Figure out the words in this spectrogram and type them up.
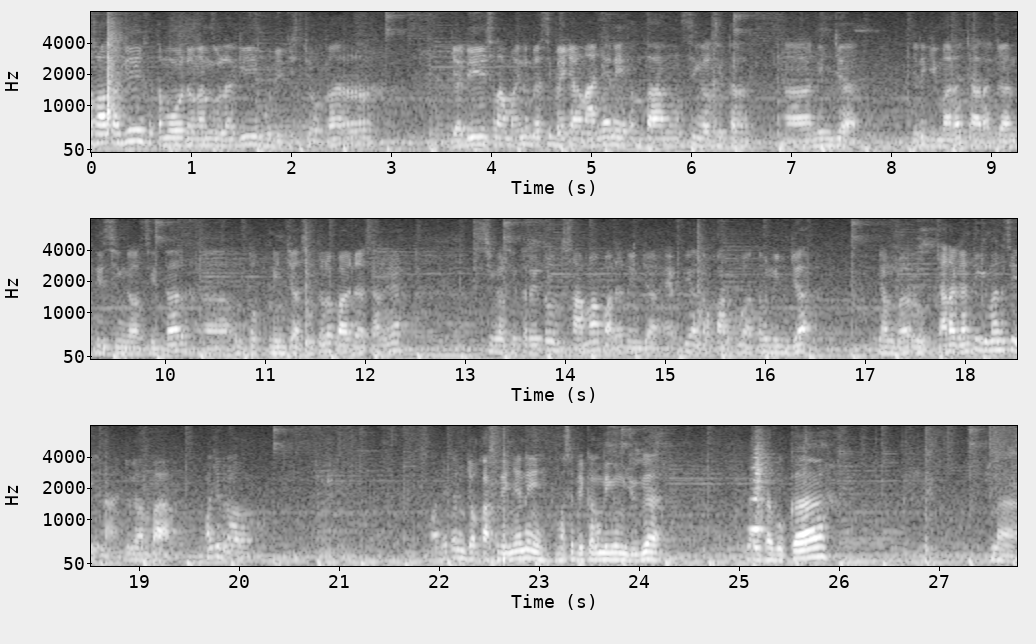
selamat pagi. Ketemu dengan gue lagi, Budi Kis Joker. Jadi selama ini masih banyak yang nanya nih tentang single seater uh, Ninja. Jadi gimana cara ganti single seater uh, untuk Ninja? Sebetulnya pada dasarnya single seater itu sama pada Ninja EV atau Cargo atau Ninja yang baru. Cara ganti gimana sih? Nah itu gampang. Aja bro. Oh, ini kan jok aslinya nih, masih Bekang bingung juga. Nah, kita buka. Nah,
